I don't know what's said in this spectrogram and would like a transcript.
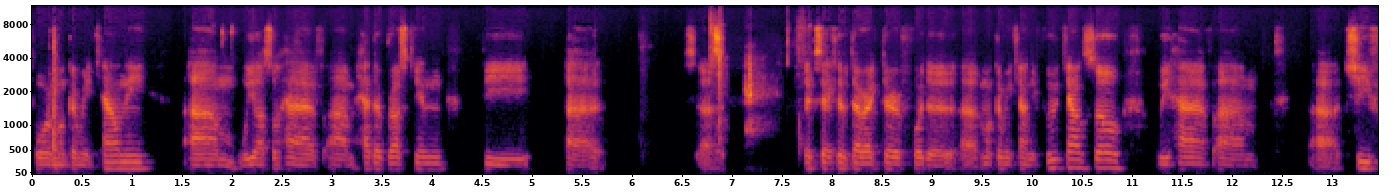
for Montgomery County. Um, we also have um, Heather Bruskin, the uh, uh, executive director for the uh, Montgomery County Food Council. We have um, uh, Chief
